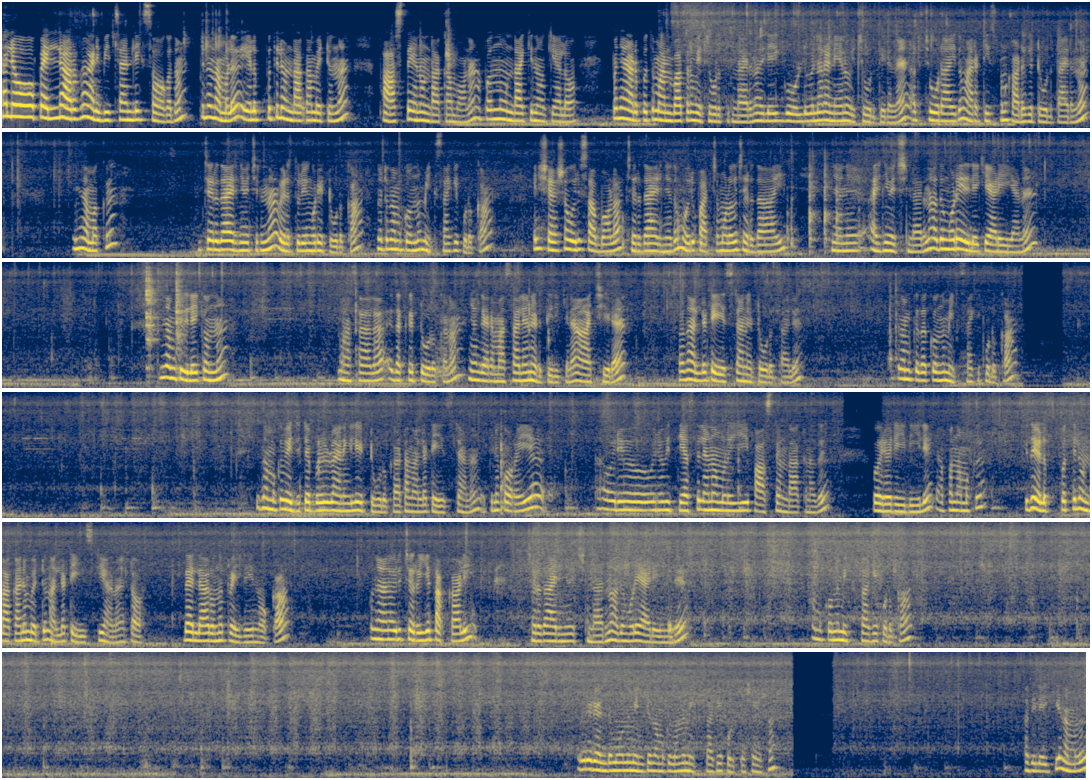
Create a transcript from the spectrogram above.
Hello അപ്പോൾ എല്ലാവർക്കും അനുബി ചാനലിലേക്ക് സ്വാഗതം. പിന്നെ നമ്മൾ എളുപ്പത്തിൽ ഉണ്ടാക്കാൻ പറ്റുന്ന പാസ്തയാണ് ഉണ്ടാക്കാൻ പോണത് അപ്പോൾ ഒന്ന് ഉണ്ടാക്കി നോക്കിയാലോ. അപ്പോൾ ഞാൻ അടുപ്പത്ത് മൺപാത്രം വെച്ച് കൊടുത്തിട്ടുണ്ടായിരുന്നു. അതിലേക്ക് ഗോൾഡ് വിന്നർ എണ്ണയാണ് ഒഴിച്ച് കൊടുത്തിരുന്നത് അത് ചൂടായതും അര ടീസ്പൂൺ കടുക് ഇട്ട് കൊടുത്തായിരുന്നു. ഇനി നമുക്ക് ചെറുതായി അരിഞ്ഞ് വെച്ചിരുന്ന വെളുത്തുള്ളിയും കൂടി ഇട്ട് കൊടുക്കാം. എന്നിട്ട് നമുക്കൊന്ന് മിക്സാക്കി കൊടുക്കാം. അതിന് ശേഷം ഒരു സബോള ചെറുതായി അരിഞ്ഞതും ഒരു പച്ചമുളക് ചെറുതായി ഞാൻ അരിഞ്ഞ് വെച്ചിട്ടുണ്ടായിരുന്നു. അതും കൂടി ഇതിലേക്ക് ആഡ് ചെയ്യാണ്. ഇനി നമുക്കിതിലേക്കൊന്ന് മസാല ഇതൊക്കെ ഇട്ട് കൊടുക്കണം. ഞാൻ ഗരം മസാലയാണ് എടുത്തിരിക്കുന്നത് ആച്ചിയുടെ. അപ്പോൾ നല്ല ടേസ്റ്റാണ് ഇട്ട് കൊടുത്താൽ. നമുക്കിതൊക്കെ ഒന്ന് മിക്സാക്കി കൊടുക്കാം. ഇത് നമുക്ക് വെജിറ്റബിൾ വേണമെങ്കിൽ ഇട്ട് കൊടുക്കാം കേട്ടോ നല്ല ടേസ്റ്റാണ് പിന്നെ കുറേ ഒരു ഒരു വ്യത്യാസത്തിലാണ് നമ്മൾ ഈ പാസ്ത ഉണ്ടാക്കുന്നത് ഓരോ രീതിയിൽ. അപ്പം നമുക്ക് ഇത് എളുപ്പത്തിൽ ഉണ്ടാക്കാനും പറ്റും നല്ല ടേസ്റ്റിയാണ് കേട്ടോ. ഇതെല്ലാവരും ഒന്ന് ട്രൈ ചെയ്ത് നോക്കാം. അപ്പോൾ ഞാനൊരു ചെറിയ തക്കാളി ചെറുതായി അരിഞ്ഞ് വെച്ചിട്ടുണ്ടായിരുന്നു. അതും കൂടി ആഡ് ചെയ്യുന്നത് നമുക്കൊന്ന് മിക്സാക്കി കൊടുക്കാം. ഒരു രണ്ട് മൂന്ന് മിനിറ്റ് നമുക്കിതൊന്ന് മിക്സാക്കി കൊടുത്ത ശേഷം അതിലേക്ക് നമ്മൾ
